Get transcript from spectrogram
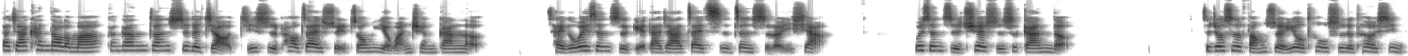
大家看到了吗？刚刚沾湿的脚，即使泡在水中也完全干了。采个卫生纸给大家再次证实了一下。卫生纸确实是干的，这就是防水又透湿的特性。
